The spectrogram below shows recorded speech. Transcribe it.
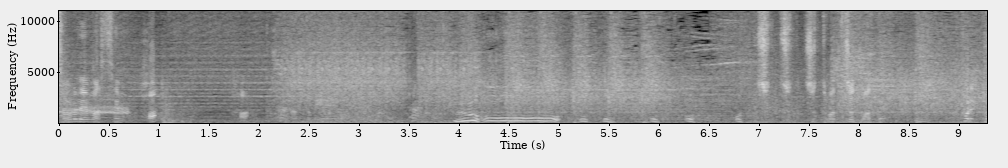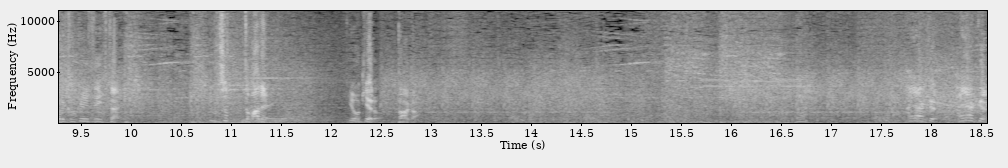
それでまあせんは？は？なんとも言えない。うおおおおおおちょちょちょっと待ってちょっと待って。これこれ確実にいきたい。ちょっと待て。避けろバカ。早く早く。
